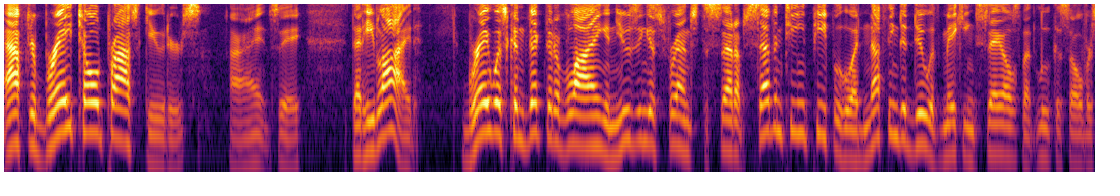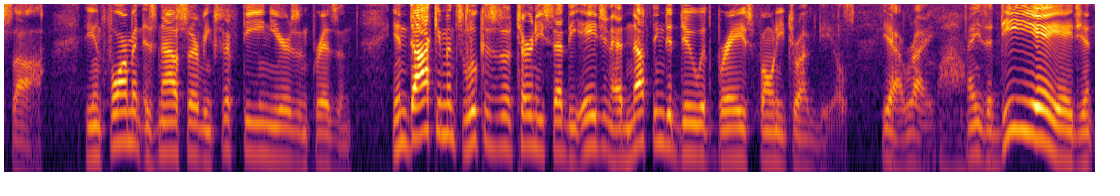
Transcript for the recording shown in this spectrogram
After Bray told prosecutors, all right, see, that he lied. Bray was convicted of lying and using his friends to set up 17 people who had nothing to do with making sales that Lucas oversaw. The informant is now serving 15 years in prison. In documents, Lucas's attorney said the agent had nothing to do with Bray's phony drug deals. Yeah, right. Now he's a DEA agent.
